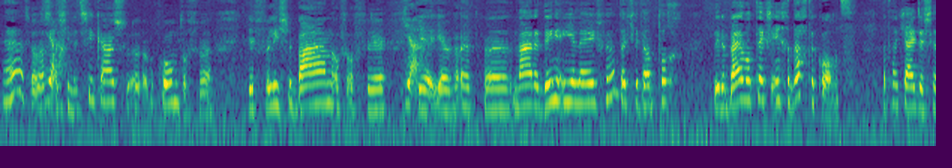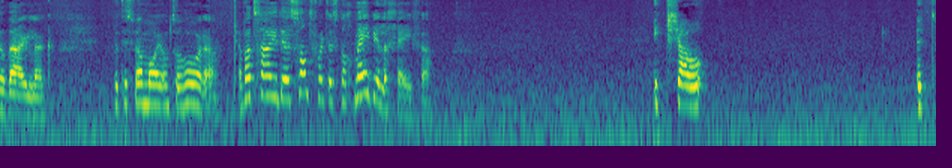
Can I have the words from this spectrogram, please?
Hè, zoals als je in het ziekenhuis uh, komt. Of uh, je verliest je baan. Of, of ja. je, je hebt nare dingen in je leven. Dat je dan toch weer een bijbeltekst in gedachten komt. Dat had jij dus heel duidelijk. Dat is wel mooi om te horen. Wat zou je de Zandvoorters nog mee willen geven? Ik zou het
